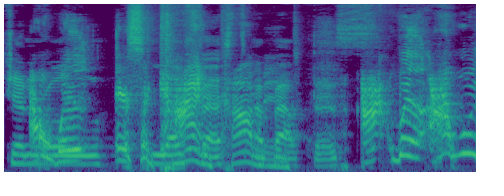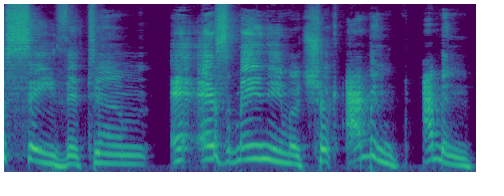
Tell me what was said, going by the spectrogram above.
general Oh, well, it's a kind comment. about this. I, well, I will say that um, as a man named Chuck, I've been I've been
